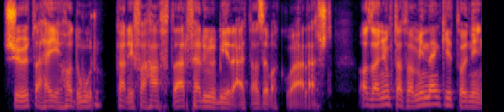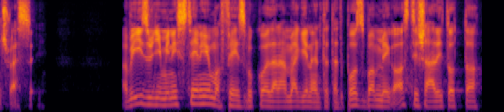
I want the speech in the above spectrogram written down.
Sőt, a helyi hadúr, Kalifa Haftar felülbírálta az evakuálást, azzal nyugtatva mindenkit, hogy nincs veszély. A vízügyi minisztérium a Facebook oldalán megjelentetett posztban még azt is állította,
